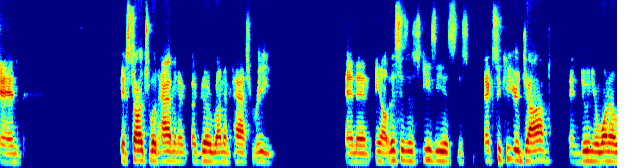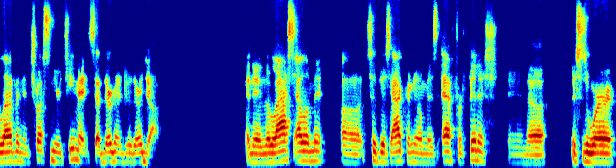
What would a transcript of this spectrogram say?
and it starts with having a, a good run and pass read. And then, you know, this is as easy as just execute your job and doing your 111 and trusting your teammates that they're going to do their job. And then the last element uh, to this acronym is F for finish. And uh, this is where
